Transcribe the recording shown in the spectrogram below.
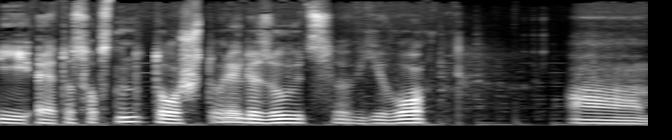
И это, собственно, то, что реализуется в его в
